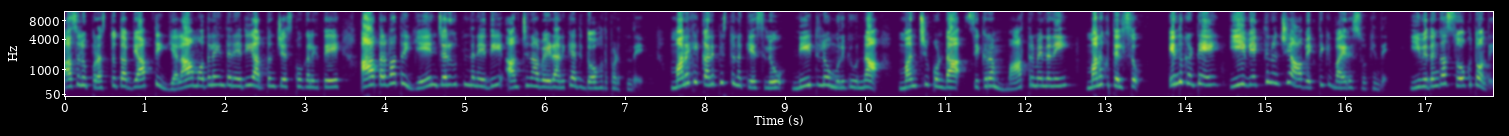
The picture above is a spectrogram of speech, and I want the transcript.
అసలు ప్రస్తుత వ్యాప్తి ఎలా మొదలైందనేది అర్థం చేసుకోగలిగితే ఆ తర్వాత ఏం జరుగుతుందనేది అంచనా వేయడానికి అది దోహదపడుతుంది. మనకి కనిపిస్తున్న కేసులు నీటిలో మునిగి ఉన్న మంచుకొండ శిఖరం మాత్రమేనని మనకు తెలుసు. ఎందుకంటే ఈ వ్యక్తి నుంచి ఆ వ్యక్తికి వైరస్ సోకింది. ఈ విధంగా సోకుతోంది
